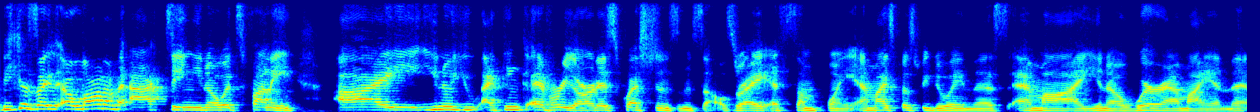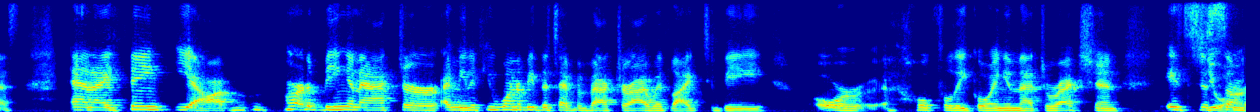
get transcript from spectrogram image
because I, a lot of acting you know it's funny. I you know you i think every artist questions themselves right at some point. Am i supposed to be doing this? Am i you know where am i in this? And i think yeah part of being an actor i mean if you want to be the type of actor i would like to be or hopefully going in that direction. It's just some.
